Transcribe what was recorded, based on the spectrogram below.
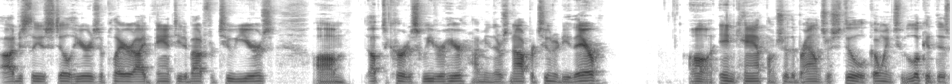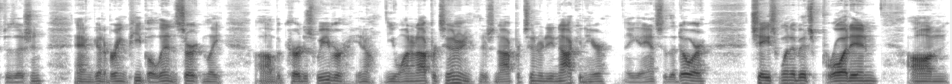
Obviously, is still here. as a player I bantied about for two years. Um, up to Curtis Weaver here. I mean, there's an opportunity there uh, in camp. I'm sure the Browns are still going to look at this position and going to bring people in, certainly. Uh, but Curtis Weaver, you know, you want an opportunity. There's an opportunity knocking here. They can answer the door. Chase Winovich brought in. Um,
